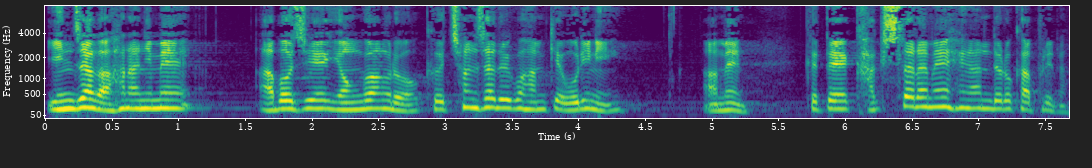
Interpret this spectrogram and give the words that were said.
인자가 하나님의 아버지의 영광으로 그 천사들과 함께 오리니 아멘. 그때 각 사람의 행한 대로 갚으리라.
